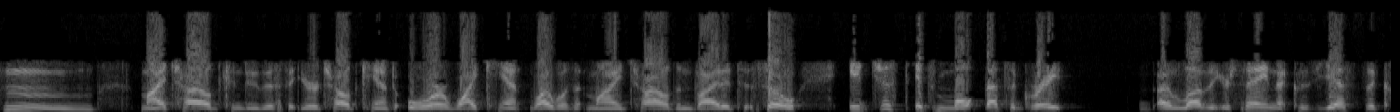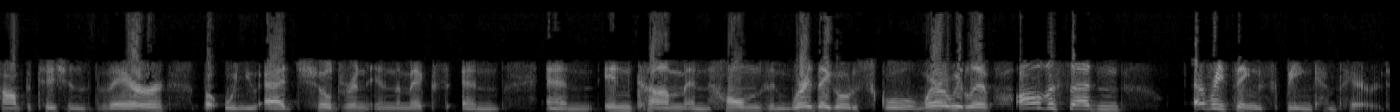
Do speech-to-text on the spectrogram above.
hmm, my child can do this that your child can't, or why can't, why wasn't my child invited to? So it just, it's, mul- that's a great, I love that you're saying that because yes, the competition's there, but when you add children in the mix and, and income and homes and where they go to school and where we live, all of a sudden everything's being compared.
